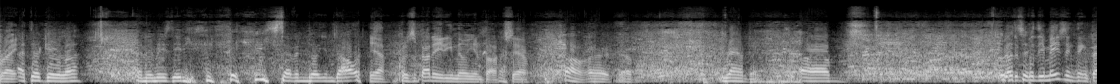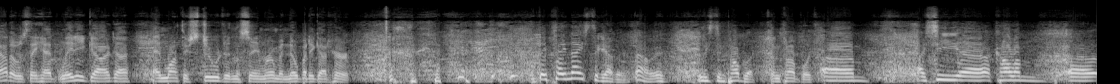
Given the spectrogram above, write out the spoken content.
Right. at their gala, and they raised 80, 87 million dollars. yeah, it was about 80 million bucks. Yeah. Oh, all right. Uh, rounding. Um, But the, but the amazing thing about it was they had Lady Gaga and Martha Stewart in the same room, and nobody got hurt they play nice together. Oh, at least in public. in public. I see uh, a column. Uh,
